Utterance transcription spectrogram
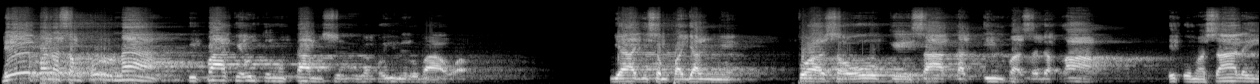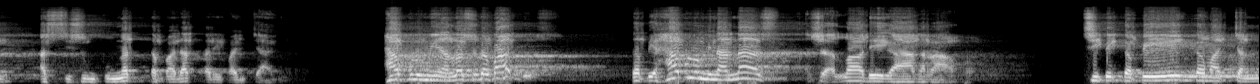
Di pana sempurna dipakai untuk utama surga ko ini rubawa. Jadi sempajangnya puasa oke sakat timpa sedekah. Iku masalai asisungkungat tepadat dari pancani hablum minallah sudah bagus tapi hablum minanas insyaallah dia gak apa sipik tapi kemacang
